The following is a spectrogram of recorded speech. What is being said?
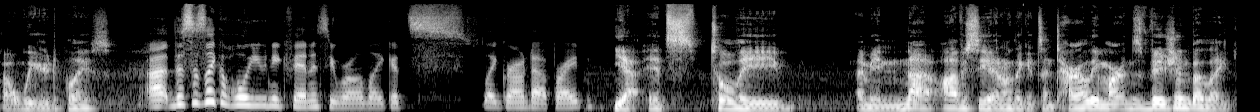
a weird place. Uh, this is like a whole unique fantasy world. Like it's like ground up, right? Yeah, it's totally. I mean, not obviously. I don't think it's entirely Martin's vision, but like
